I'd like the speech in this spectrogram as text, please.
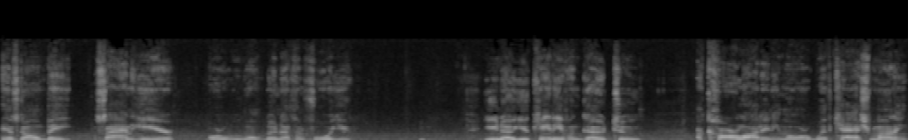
is going to be signed here or we won't do nothing for you. You know, you can't even go to a car lot anymore with cash money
